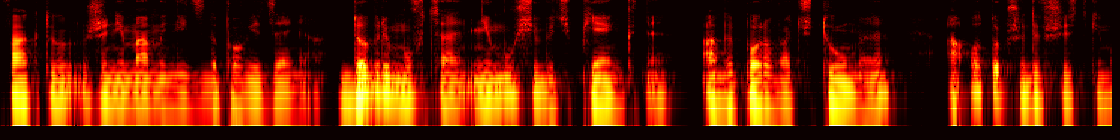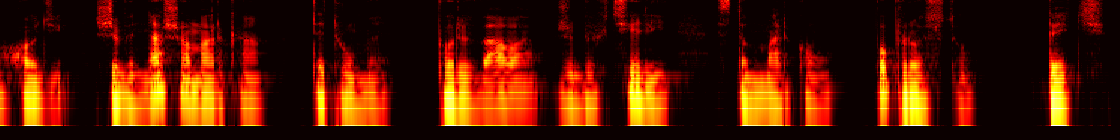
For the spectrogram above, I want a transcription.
faktu, że nie mamy nic do powiedzenia. Dobry mówca nie musi być piękny, aby porwać tłumy, a o to przede wszystkim chodzi, żeby nasza marka te tłumy porywała, żeby chcieli z tą marką po prostu być.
